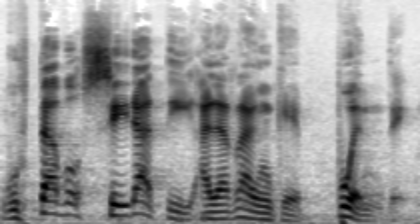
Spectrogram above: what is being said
Gustavo Cerati al arranque. Puente.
